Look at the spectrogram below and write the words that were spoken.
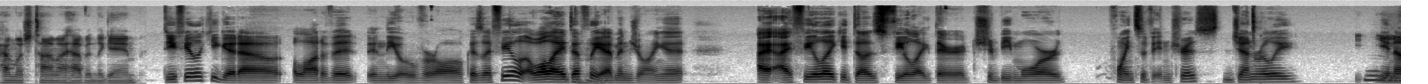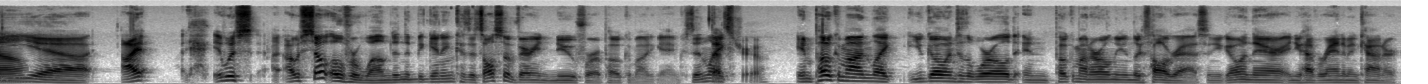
how much time I have in the game. Do you feel like you get out a lot of it in the overall? Because I feel, while I definitely Mhm. am enjoying it, I, I feel like it does feel like there should be more points of interest generally. You know? Yeah, I it was I was so overwhelmed in the beginning because it's also very new for a Pokemon game. Because then like That's true. in Pokemon, like you go into the world and Pokemon are only in the tall grass, and you go in there and you have a random encounter.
